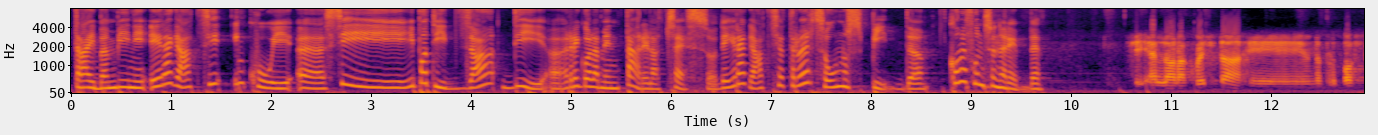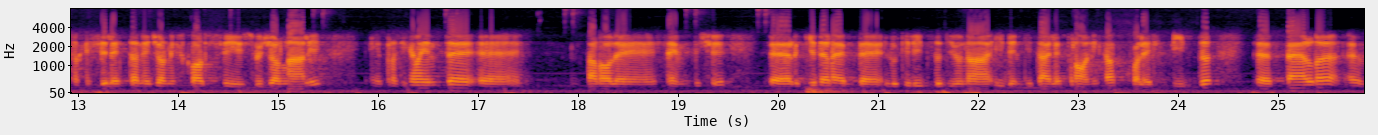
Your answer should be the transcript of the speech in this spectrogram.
tra i bambini e i ragazzi, in cui eh, si ipotizza di eh, regolamentare regolamentare l'accesso dei ragazzi attraverso uno SPID. Come funzionerebbe? Sì, allora questa è una proposta che si è letta nei giorni scorsi sui giornali e praticamente, eh, in parole semplici, eh, richiederebbe l'utilizzo di una identità elettronica, quale SPID, eh, per eh,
